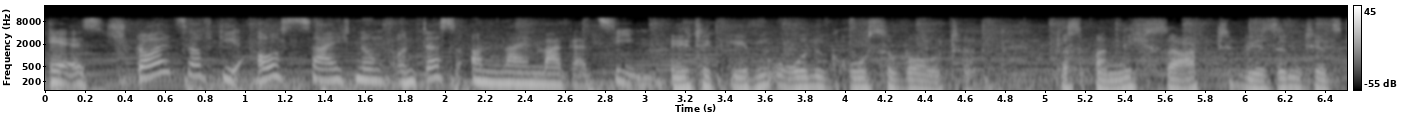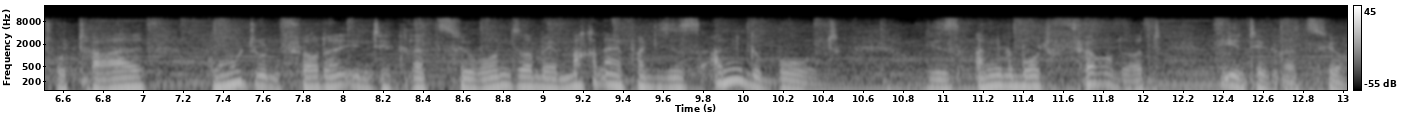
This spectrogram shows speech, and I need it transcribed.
Er ist stolz auf die Auszeichnung und das Online-Magazin. Ethik eben ohne große Worte. Dass man nicht sagt, wir sind jetzt total gut und fördern Integration, sondern wir machen einfach dieses Angebot. Und dieses Angebot fördert die Integration.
